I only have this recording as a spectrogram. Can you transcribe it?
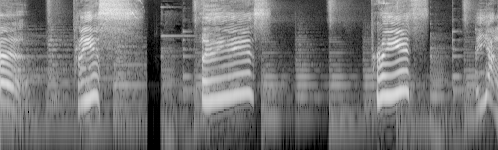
อร์ please please please หรือยัง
